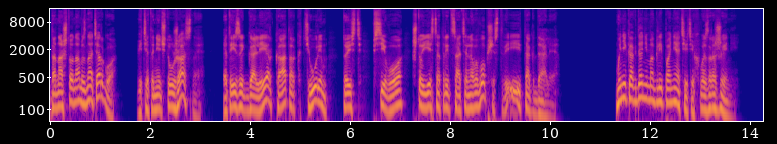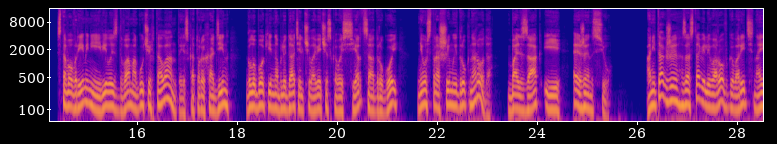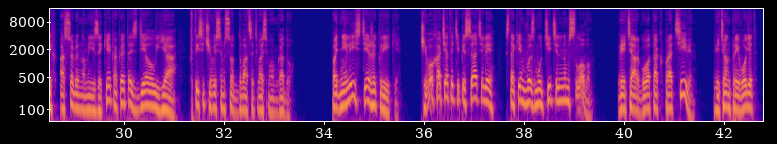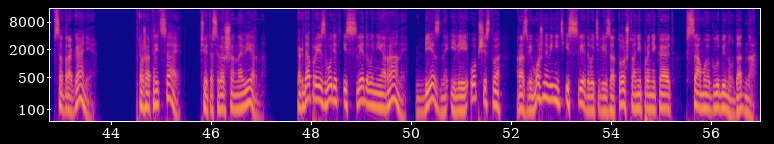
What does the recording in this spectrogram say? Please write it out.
Да на что нам знать арго? Ведь это нечто ужасное. Это язык галер, каторг, тюрем, то есть всего, что есть отрицательного в обществе и так далее. Мы никогда не могли понять этих возражений. С того времени явилось два могучих таланта, из которых один – глубокий наблюдатель человеческого сердца, а другой – неустрашимый друг народа – Бальзак и Эжен Сю. Они также заставили воров говорить на их особенном языке, как это сделал я в 1828 году. Поднялись те же крики. Чего хотят эти писатели с таким возмутительным словом? Ведь арго так противен, ведь он приводит в содрогание. Кто же отрицает? Все это совершенно верно. Когда производят исследования раны, бездны или общества, разве можно винить исследователей за то, что они проникают в самую глубину до дна?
